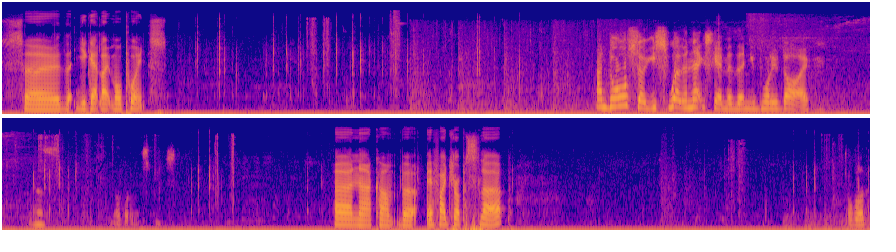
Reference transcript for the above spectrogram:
So that you get like more points. And also, you sweat the next game and then you probably die. Because- I've got this piece. Uh no I can't, but if I drop a slurp, Oh god.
